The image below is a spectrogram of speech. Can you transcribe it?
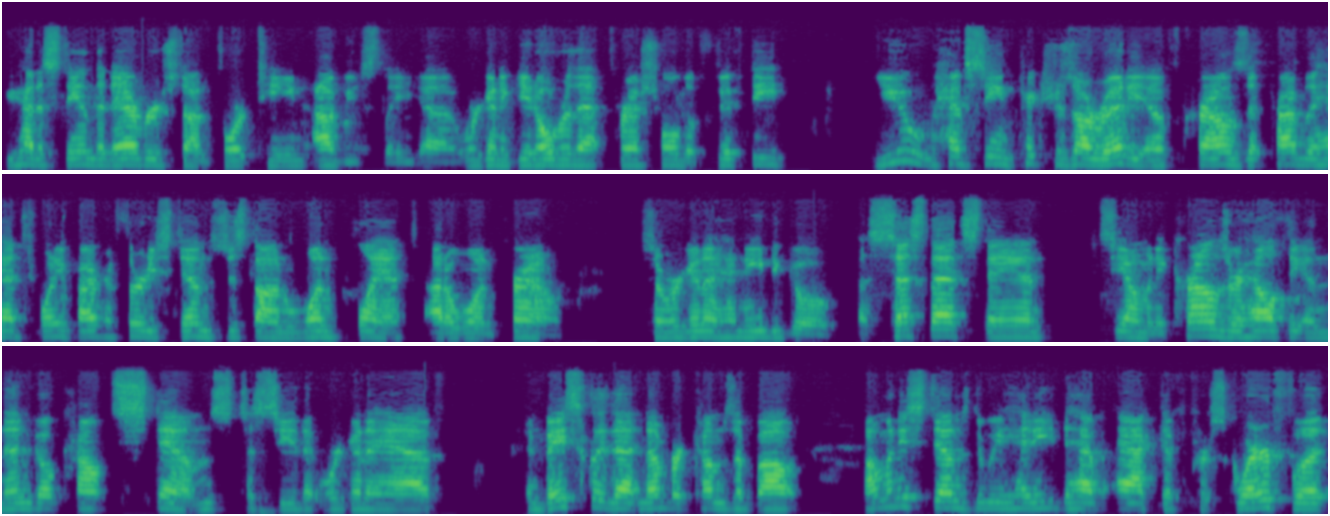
You had a stand that averaged on 14, obviously, uh, we're going to get over that threshold of 50. You have seen pictures already of crowns that probably had 25 or 30 stems just on one plant out of one crown. So we're going to need to go assess that stand, see how many crowns are healthy, and then go count stems to see that we're going to have and basically that number comes about how many stems do we need to have active per square foot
